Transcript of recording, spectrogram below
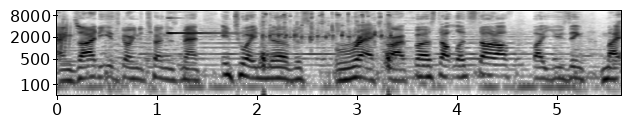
anxiety is going to turn this man into a nervous wreck. All right, first up, let's start off by using my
